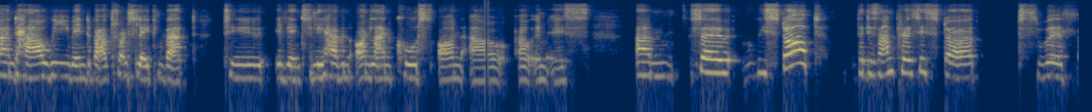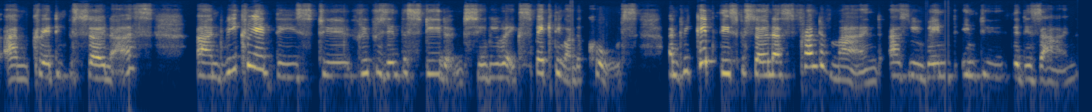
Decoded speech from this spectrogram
and how we went about translating that to eventually have an online course on our, our LMS. Um, so we start, the design process start with um, creating personas. And we create these to represent the students who we were expecting on the course. And we kept these personas front of mind as we went into the design.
